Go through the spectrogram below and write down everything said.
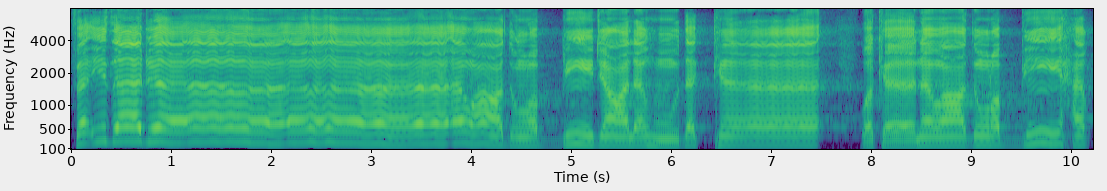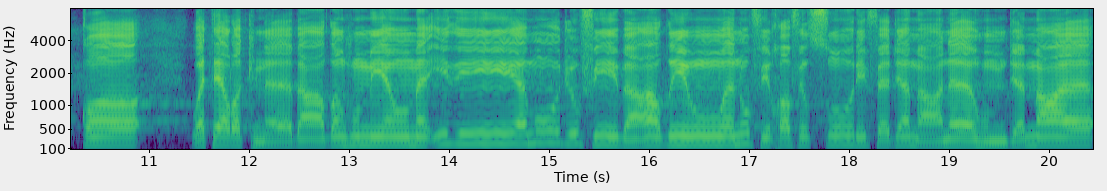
فإذا جاء وعد ربي جعله دكا وكان وعد ربي حقا وتركنا بعضهم يومئذ يموج في بعض ونفخ في الصور فجمعناهم جمعا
